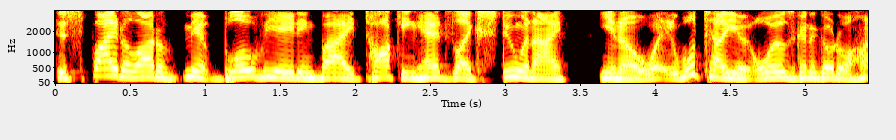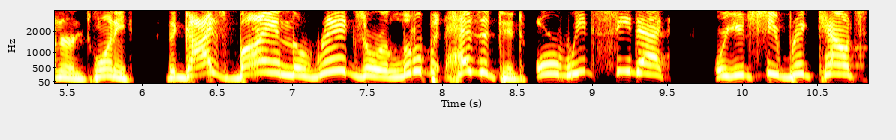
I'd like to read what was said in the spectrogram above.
despite a lot of you know, bloviating by talking heads like Stu and I. You know, we'll tell you oil's going to go to 120. The guys buying the rigs are a little bit hesitant, or we'd see that, or you'd see rig counts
